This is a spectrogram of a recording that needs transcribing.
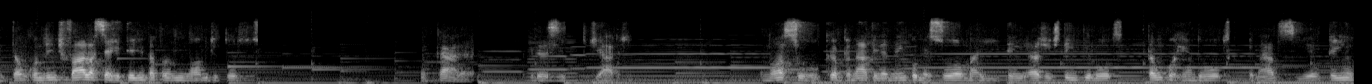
Então, quando a gente fala CRT, a gente está falando em nome de todos os. Cara, desses diários. O nosso campeonato ainda nem começou, mas tem, a gente tem pilotos que estão correndo outros campeonatos e eu tenho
